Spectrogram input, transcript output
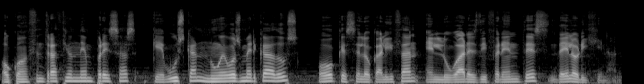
o concentración de empresas que buscan nuevos mercados o que se localizan en lugares diferentes del original.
